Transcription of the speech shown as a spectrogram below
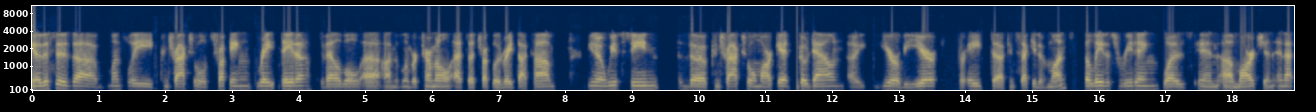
You know, this is uh, monthly contractual trucking rate data available uh, on the Bloomberg terminal at the truckloadrate.com. You know, we've seen the contractual market go down uh, year over year for eight uh, consecutive months. The latest reading was in uh, March, and, and that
